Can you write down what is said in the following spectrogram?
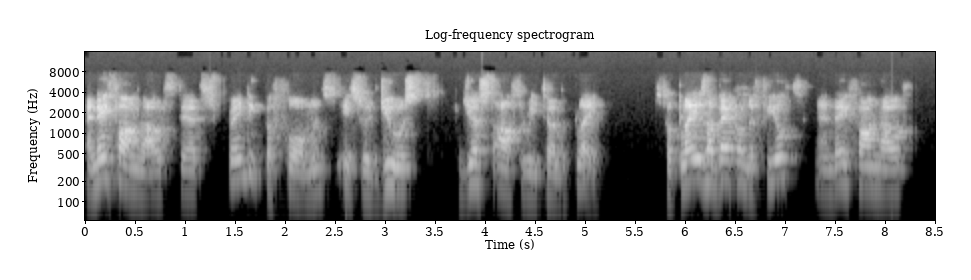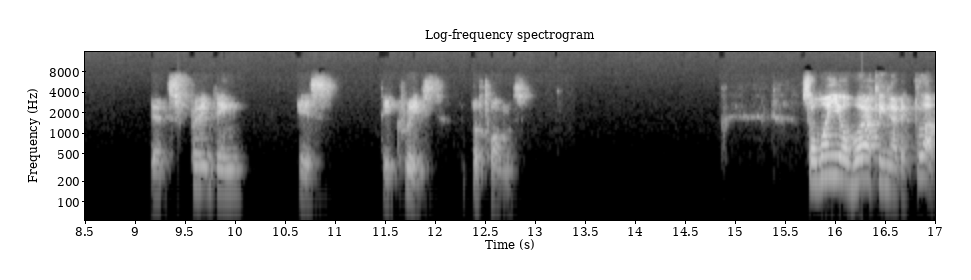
and they found out that sprinting performance is reduced just after return to play. So players are back on the field, and they found out that sprinting is decreased performance. So when you're working at a club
